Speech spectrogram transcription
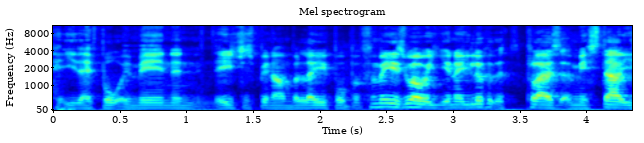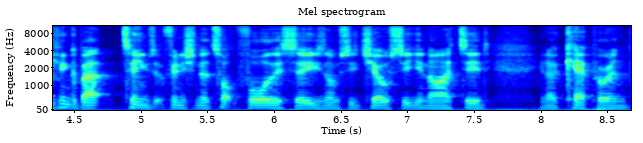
he, they've brought him in, and he's just been unbelievable. But for me as well, you know, you look at the players that have missed out. You think about teams that finish in the top four this season. Obviously, Chelsea, United, you know, Kepa and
